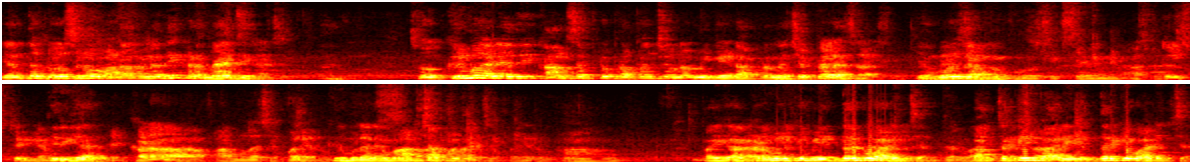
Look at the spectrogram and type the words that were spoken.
ఎంత డోసులో వాడాలనేది ఇక్కడ మ్యాజిక్. సో క్రిమిల్ అనేది కాన్సెప్ట్ ప్రపంచంలో మీకు ఏ డాక్టర్ అన్నా చెప్పారా ఎవరు. ఇప్పుడు సిక్స్ సెవెన్ హాస్పిటల్స్ తిరిగాం. తిరిగారు. ఎక్కడ ఫార్ములా చెప్పలేదు. క్రిమిల్ అనే మాట చెప్పలేదు. చెప్పలేదు. పైగా క్రిములకి మీ ఇద్దరికి వాడిచ్చా. భర్తకి. భార్య ఇద్దరికి వాడిచ్చా.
